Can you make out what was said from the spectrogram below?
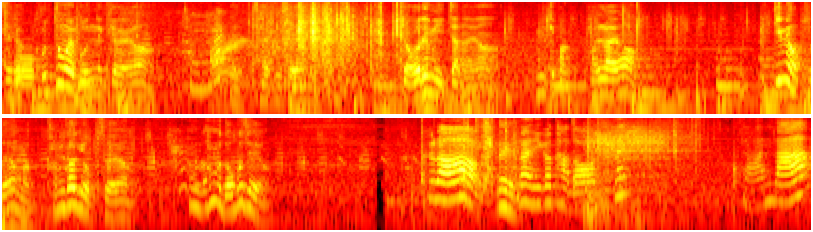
제가 고통을 못 느껴요 정말? 네, 잘 보세요. 이렇게 얼음이 있잖아요. 이렇게 막 발라요. 느낌이 없어요. 막 감각이 없어요. 한번 한번 넣어보세요. 그럼 네. 난 이거 다 넣어도 돼? 자 한다.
